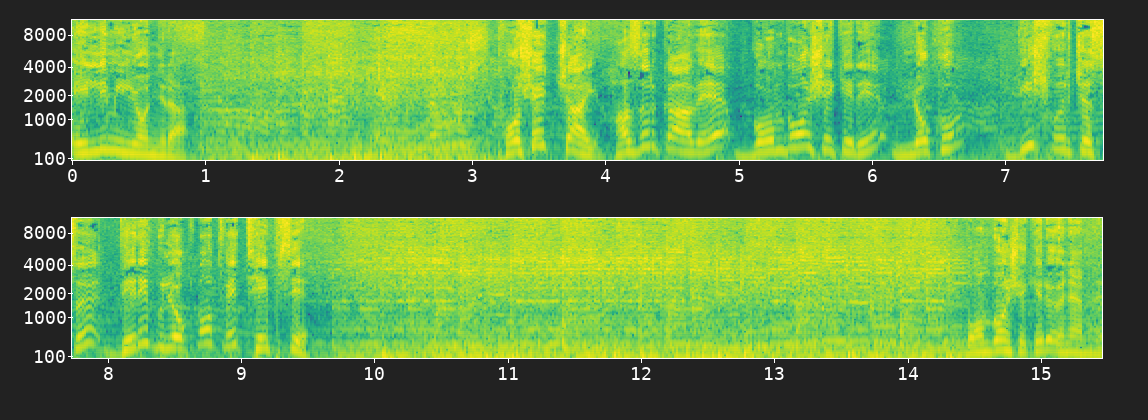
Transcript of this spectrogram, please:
50 milyon lira. Poşet çay, hazır kahve, bonbon şekeri, lokum, diş fırçası, deri bloknot ve tepsi. Bonbon şekeri önemli.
